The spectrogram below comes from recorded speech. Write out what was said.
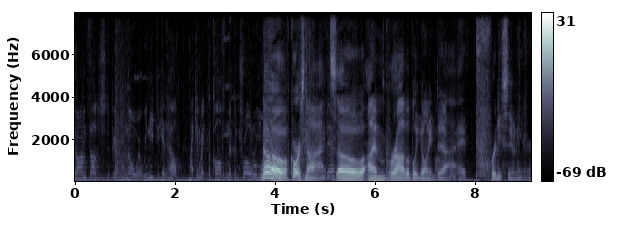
These armed thugs just appeared from nowhere. We need to get help. I can make the call from the control room. No, of course not. So I'm probably going to die pretty soon here.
